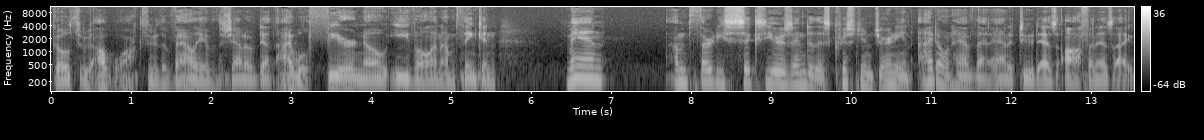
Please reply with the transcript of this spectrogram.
go through, I'll walk through the valley of the shadow of death, I will fear no evil. And I'm thinking, man, I'm 36 years into this Christian journey, and I don't have that attitude as often as I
